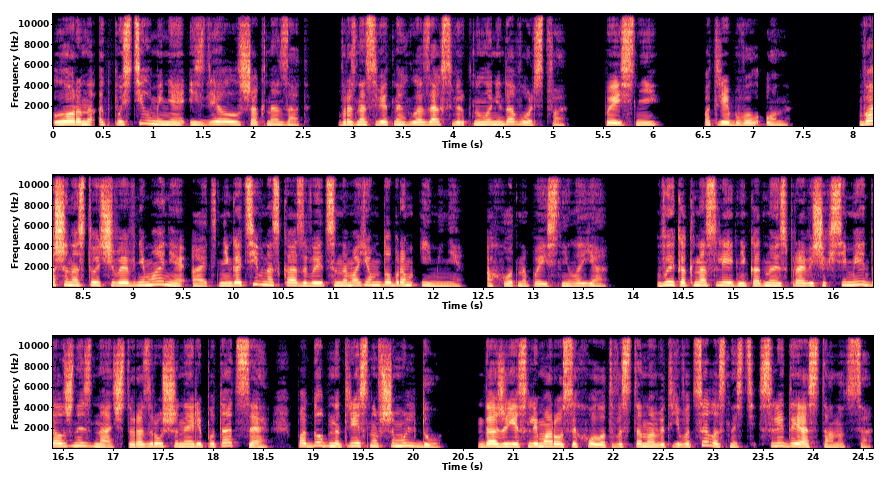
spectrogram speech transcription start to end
Лорен отпустил меня и сделал шаг назад. В разноцветных глазах сверкнуло недовольство. «Поясни», — потребовал он. «Ваше настойчивое внимание, Айд, негативно сказывается на моем добром имени», — охотно пояснила я. «Вы, как наследник одной из правящих семей, должны знать, что разрушенная репутация подобна треснувшему льду. Даже если мороз и холод восстановят его целостность, следы останутся.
